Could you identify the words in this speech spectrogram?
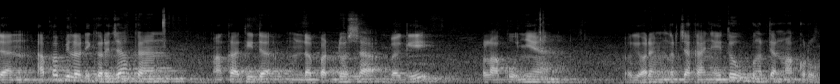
Dan apabila dikerjakan maka tidak mendapat dosa bagi pelakunya bagi orang yang mengerjakannya. Itu pengertian makruh.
